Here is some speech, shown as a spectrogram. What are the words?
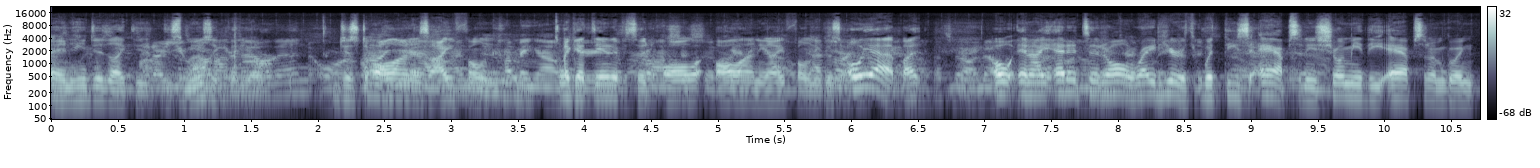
and he did like this music video, just all on his iPhone. Like at the end of it said all all on the iPhone. He goes, oh yeah, but oh, and I edited it all right here with these apps, and he's showing me the apps, and I'm going.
